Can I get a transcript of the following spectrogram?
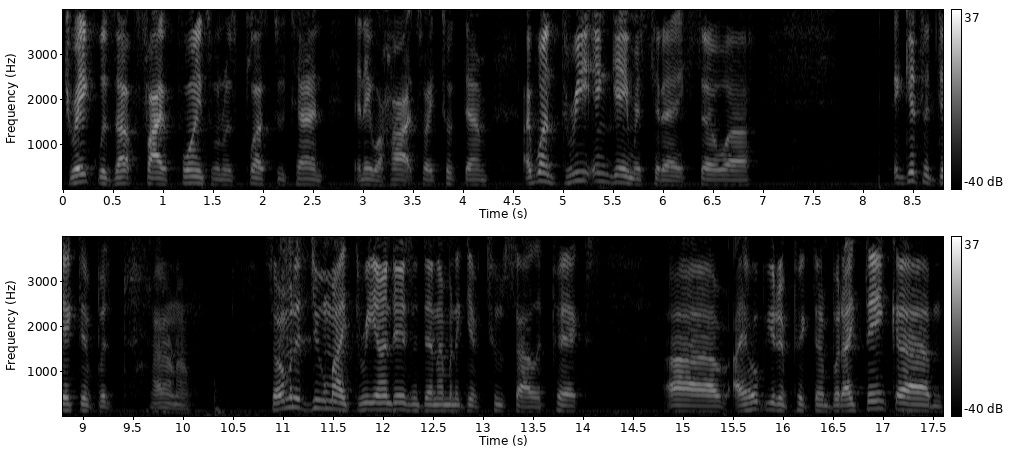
Drake was up five points when it was plus two ten, and they were hot. So I took them I won three in gamers today, so uh, it gets addictive, but I don't know. So I'm gonna do my three unders, and then I'm gonna give two solid picks. Uh, I hope you didn't pick them, but I think um,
